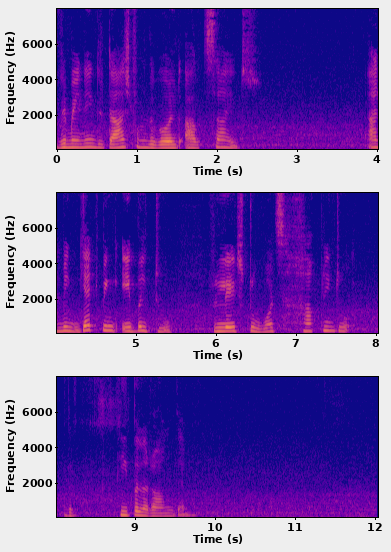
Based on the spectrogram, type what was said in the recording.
remaining detached from the world outside and being yet being able to relate to what's happening to the people around them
